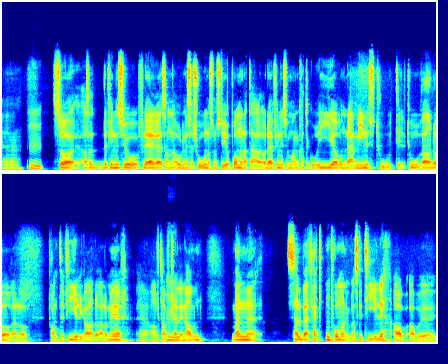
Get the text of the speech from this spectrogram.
Uh, Mm. Så altså, det finnes jo flere sånne organisasjoner som styrer på med dette her, og det finnes jo mange kategorier, om det er minus to til to grader, eller fram til fire grader eller mer. Eh, Alt har forskjellige navn. Men eh, selve effekten får man jo ganske tidlig av, av eh,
